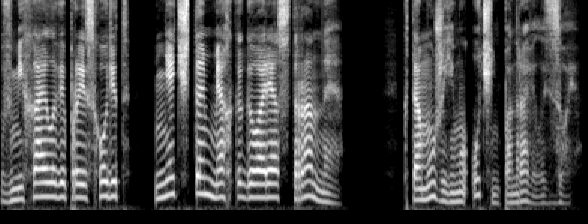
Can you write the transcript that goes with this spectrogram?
В Михайлове происходит нечто, мягко говоря, странное. К тому же ему очень понравилась Зоя.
